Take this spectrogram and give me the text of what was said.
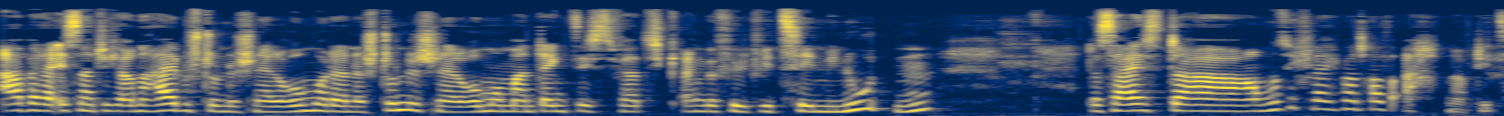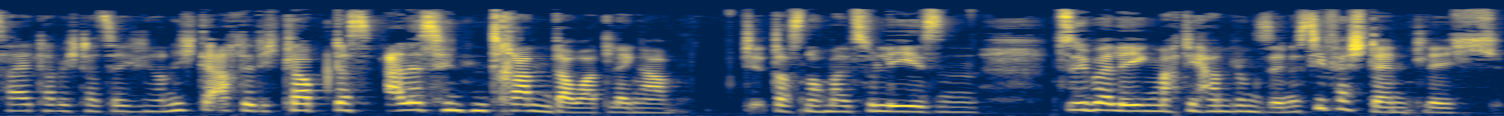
Aber da ist natürlich auch eine halbe Stunde schnell rum oder eine Stunde schnell rum und man denkt sich, es hat sich angefühlt wie zehn Minuten. Das heißt, da muss ich vielleicht mal drauf achten. Auf die Zeit habe ich tatsächlich noch nicht geachtet. Ich glaube, das alles hinten dran dauert länger, das nochmal zu lesen, zu überlegen, macht die Handlung Sinn, ist die verständlich,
